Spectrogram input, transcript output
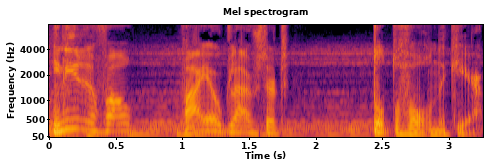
In ieder geval, waar je ook luistert, tot de volgende keer.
